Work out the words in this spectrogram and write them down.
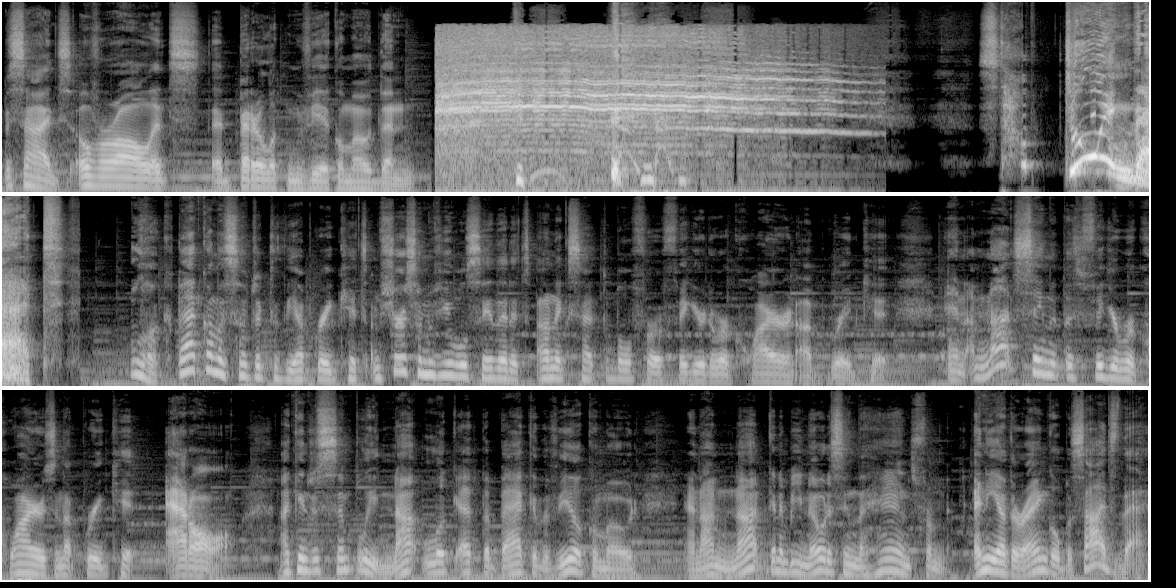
besides, overall, it's a better looking vehicle mode than. Stop doing that! Look, back on the subject of the upgrade kits, I'm sure some of you will say that it's unacceptable for a figure to require an upgrade kit. And I'm not saying that this figure requires an upgrade kit at all. I can just simply not look at the back of the vehicle mode, and I'm not going to be noticing the hands from any other angle besides that.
